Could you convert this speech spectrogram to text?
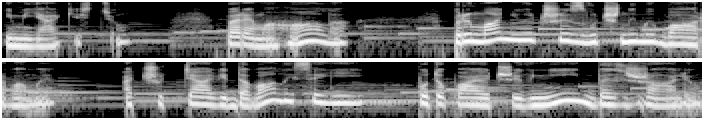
і м'якістю, перемагала, приманюючи звучними барвами а чуття віддавалися їй, потопаючи в ній без жалю.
